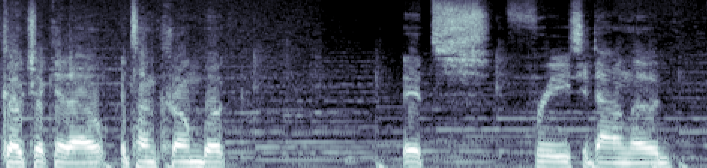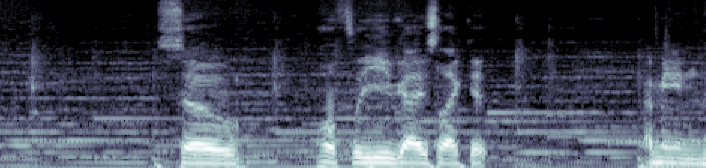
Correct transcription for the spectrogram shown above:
go check it out. It's on Chromebook. It's free to download. So hopefully you guys like it. I mean,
